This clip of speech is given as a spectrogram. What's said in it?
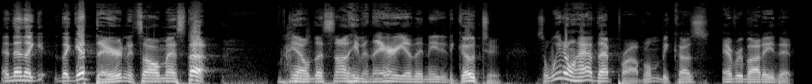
and then they get, they get there and it's all messed up. Right. You know, that's not even the area they needed to go to. So we don't have that problem because everybody that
